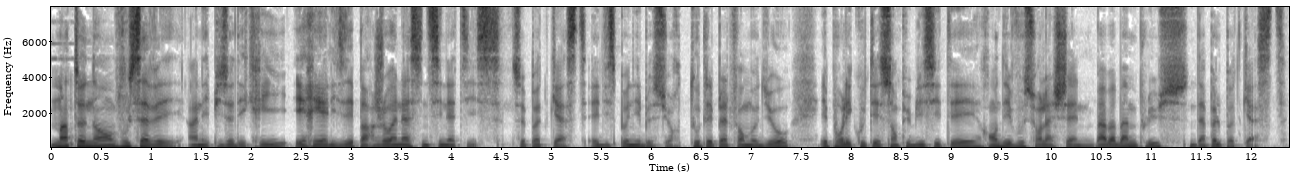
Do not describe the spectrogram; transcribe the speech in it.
Maintenant, vous savez, un épisode écrit et réalisé par Johanna Cincinnatis. Ce podcast est disponible sur toutes les plateformes audio et pour l'écouter sans publicité, rendez-vous sur la chaîne Bababam Plus d'Apple Podcast.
